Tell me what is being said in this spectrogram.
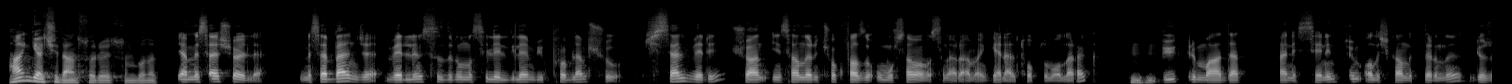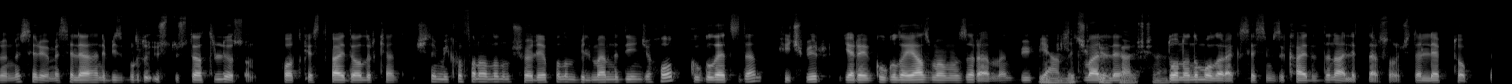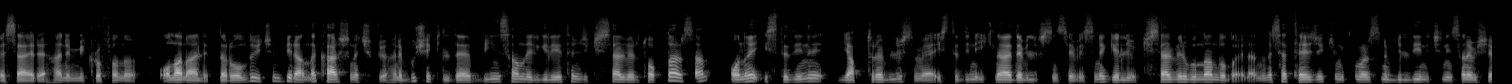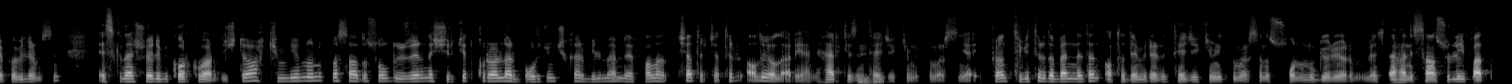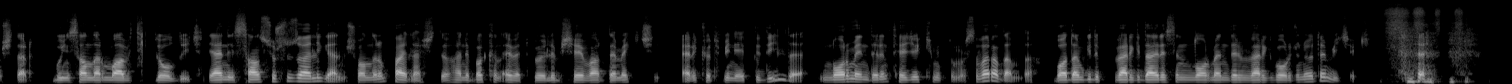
Hangi açıdan soruyorsun bunu? Ya mesela şöyle. Mesela bence verilerin sızdırılmasıyla ilgili en büyük problem şu. Kişisel veri şu an insanların çok fazla umursamamasına rağmen genel toplum olarak Hı hı. büyük bir maden. Hani senin tüm alışkanlıklarını göz önüne seriyor. Mesela hani biz burada üst üste hatırlıyorsun podcast kaydı alırken işte mikrofon alalım, şöyle yapalım bilmem ne deyince hop Google Ads'den hiçbir yere Google'a yazmamamıza rağmen büyük Bir bir ihtimalle donanım olarak sesimizi kaydeden aletler sonuçta laptop vesaire hani mikrofonu olan aletler olduğu için bir anda karşına çıkıyor. Hani bu şekilde bir insanla ilgili yeterince kişisel veri toplarsan ona istediğini yaptırabilirsin veya istediğini ikna edebilirsin seviyesine geliyor. Kişisel veri bundan dolayı önemli. Mesela TC kimlik numarasını bildiğin için insana bir şey yapabilir misin? Eskiden şöyle bir korku vardı. İşte ah kimliğini unutma sağda solda üzerinde şirket kurarlar, borcun çıkar bilmem ne falan. Çatır çatır alıyorlar yani herkesin Hı. TC kimlik numarasını. Ya şu an Twitter'da ben neden Ata Demirer'in TC kimlik numarasının sonunu görüyorum. Mesela hani sansürleyip atmışlar bu insanlar mavi tikli olduğu için. Yani sansürsüz hali gelmiş onların paylaştığı. Hani bakın evet böyle bir şey var demek için. Yani kötü bir niyetli değil de Norm Ender'in TC kimlik numarası var adamda. Bu adam gidip vergi dairesinin Norm Ender'in vergi borcunu ödemeyecek.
